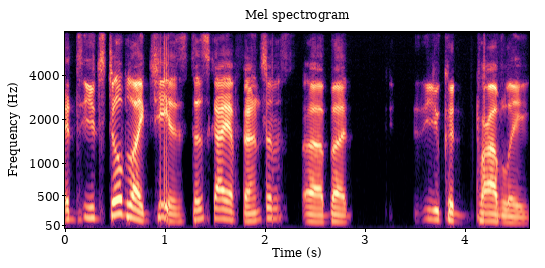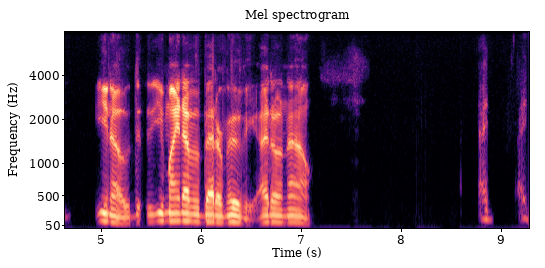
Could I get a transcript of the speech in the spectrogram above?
it, you'd still be like, "Gee, is this guy offensive?" Uh, but you could probably, you know, you might have a better movie. I don't know. I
